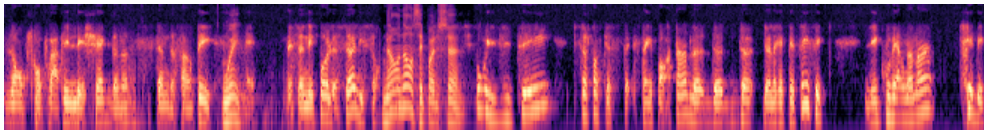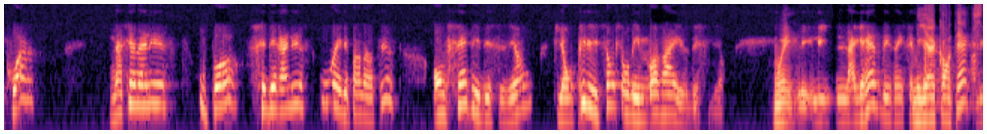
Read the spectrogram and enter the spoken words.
ce qu'on pourrait appeler l'échec de notre système de santé. Oui. Mais, ce n'est pas le seul et surtout. Non, non, c'est pas le seul. Il faut éviter, puis ça, je pense que c'est important de, de, le répéter, c'est que les gouvernements québécois, nationalistes ou pas, fédéralistes ou indépendantistes, ont fait des décisions, puis ont pris des décisions qui sont des mauvaises décisions. Oui. la grève des infirmières. Mais il y a un contexte.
